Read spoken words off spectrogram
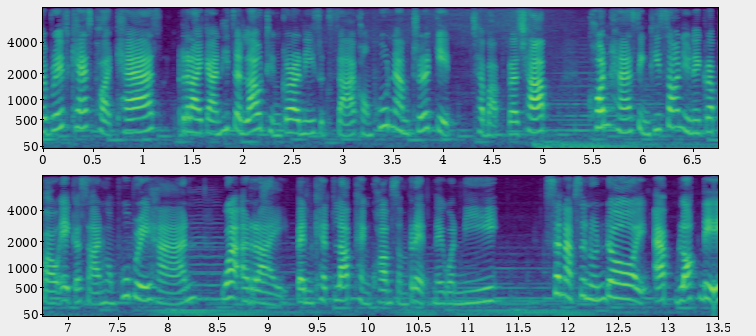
The Briefcase Podcast รายการที่จะเล่าถึงกรณีศึกษาของผู้นำธุรกิจ ฉบับกระชับ ค้นหาสิ่งที่ซ่อนอยู่ในกระเป๋าเอกสารของผู้บริหาร ว่าอะไรเป็นเคล็ดลับแห่งความสำเร็จในวันนี้ สนับสนุนโดยแอป b l o อกดิ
